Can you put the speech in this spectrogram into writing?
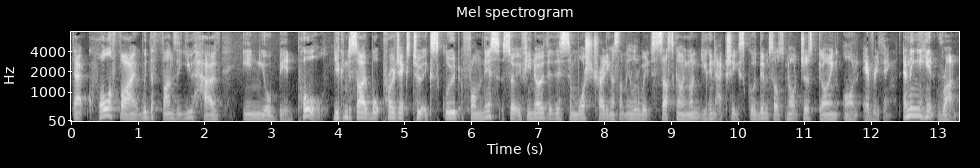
that qualify with the funds that you have in your bid pool. You can decide what projects to exclude from this. So if you know that there's some wash trading or something a little bit sus going on, you can actually exclude them so it's not just going on everything. And then you hit run.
